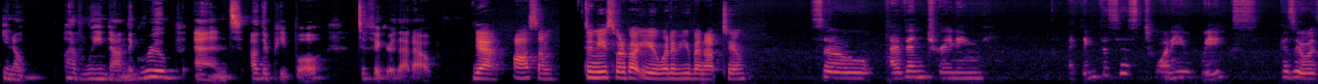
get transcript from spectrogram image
you know, have leaned on the group and other people to figure that out. Yeah, awesome. Denise, what about you? What have you been up to? So I've been training. I think this is 20 weeks because it was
